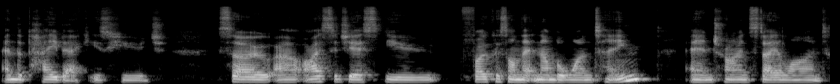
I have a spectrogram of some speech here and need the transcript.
and the payback is huge. So uh, I suggest you focus on that number one team and try and stay aligned.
